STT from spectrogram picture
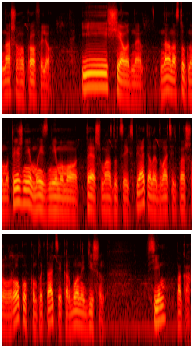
нашого профілю. І ще одне. На наступному тижні ми знімемо теж Mazda CX5, але 2021 року в комплектації Carbon Edition. Всім пока!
